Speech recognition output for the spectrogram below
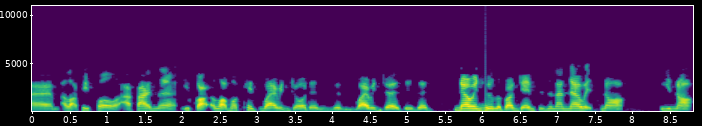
Um, a lot of people, I find that you've got a lot more kids wearing Jordans and wearing jerseys and knowing who LeBron James is. And I know it's not, you're not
